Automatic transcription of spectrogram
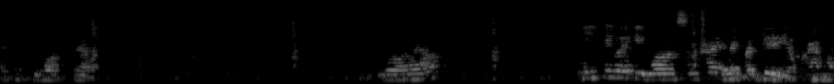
I think he wants out. You want out? Can you see what? I'm trying to make my video, Grandma.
